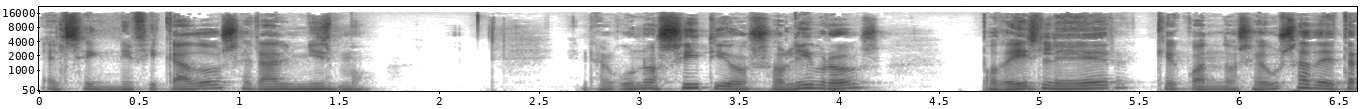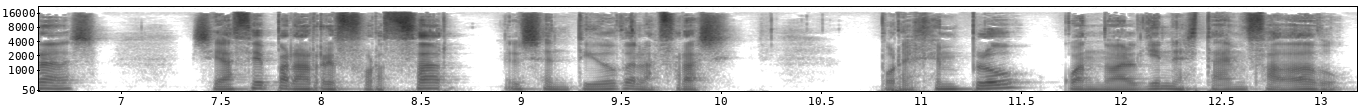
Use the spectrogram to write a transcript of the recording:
El significado será el mismo. En algunos sitios o libros podéis leer que cuando se usa detrás se hace para reforzar el sentido de la frase. Por ejemplo, cuando alguien está enfadado.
